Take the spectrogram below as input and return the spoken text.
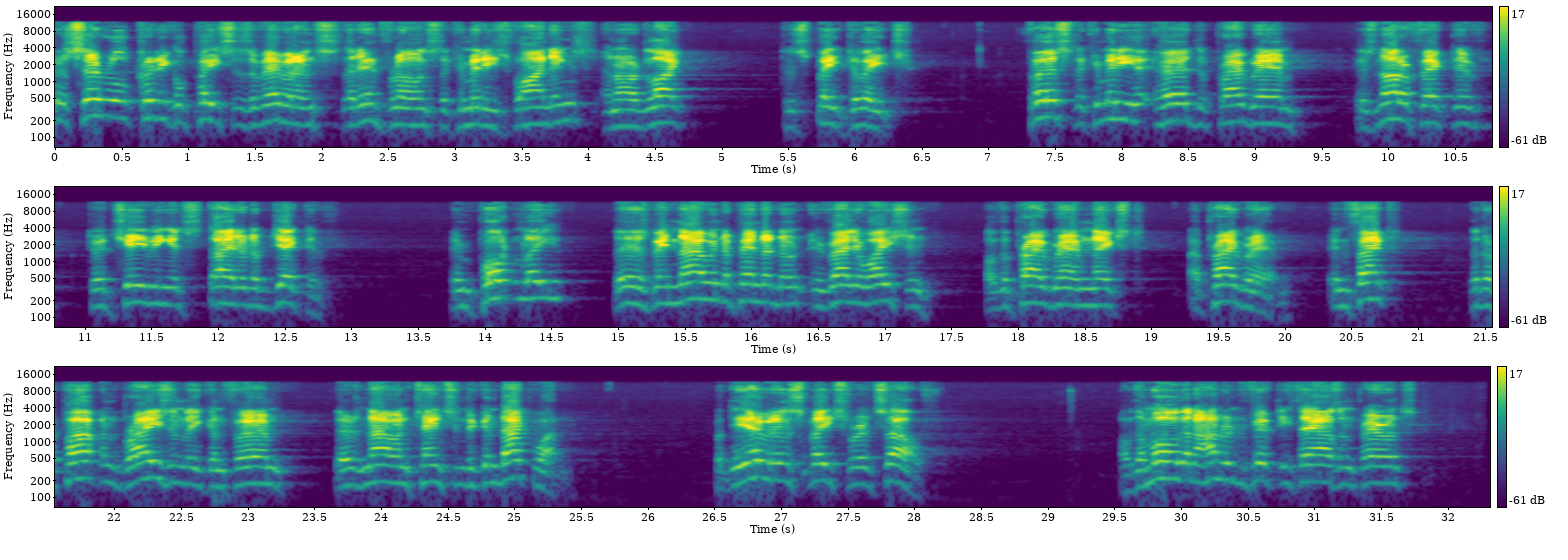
There are several critical pieces of evidence that influence the committee's findings, and I would like to speak to each. First, the committee heard the program is not effective to achieving its stated objective. Importantly, there has been no independent evaluation of the program next uh, program. In fact, the department brazenly confirmed there is no intention to conduct one. But the evidence speaks for itself. Of the more than 150,000 parents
